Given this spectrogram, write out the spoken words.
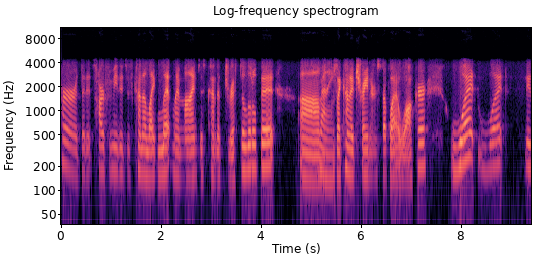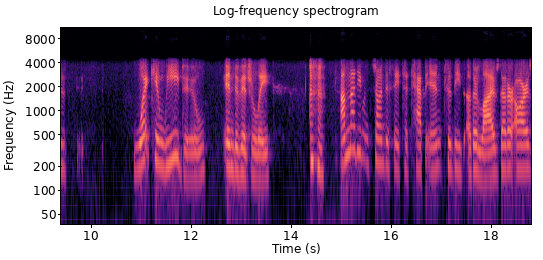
her that it's hard for me to just kind of like let my mind just kind of drift a little bit. Um Right. because I kind of train her and stuff while I walk her. What what is what can we do individually? Mm-hmm. I'm not even trying to say to tap into these other lives that are ours,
